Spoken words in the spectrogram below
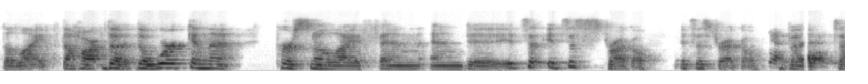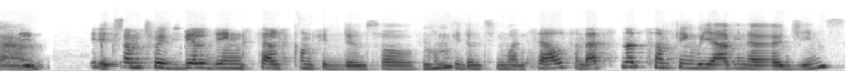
the life, the heart, the the work and the personal life, and and uh, it's a it's a struggle. It's a struggle, yeah. but um, it, it comes with building self confidence or mm-hmm. confidence in oneself, and that's not something we have in our genes,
